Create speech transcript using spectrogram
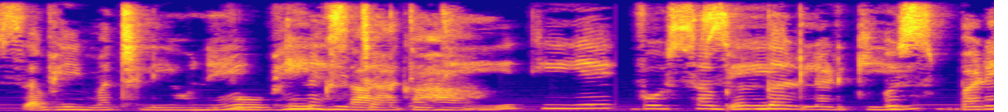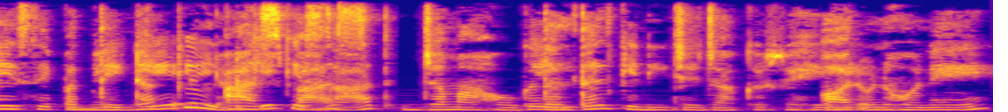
सभी मछलियों ने वो भी नहीं चाहती थी कि ये वो सभी सुंदर लड़की उस बड़े से पत्ते के, लड़के के साथ जमा हो गई। दलदल के नीचे जाकर रहे। और उन्होंने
